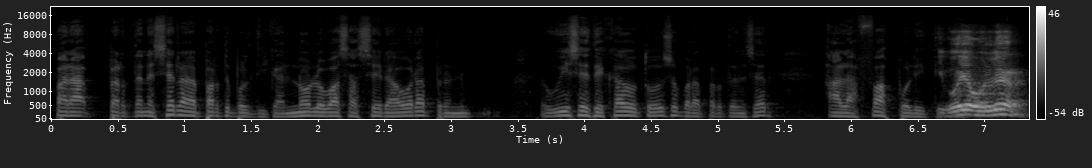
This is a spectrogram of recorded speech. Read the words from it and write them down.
para pertenecer a la parte política. No lo vas a hacer ahora, pero hubieses dejado todo eso para pertenecer a la faz política. Y voy a volver.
